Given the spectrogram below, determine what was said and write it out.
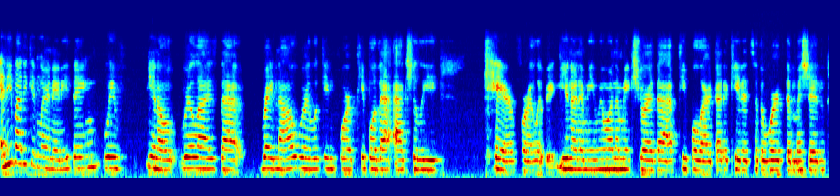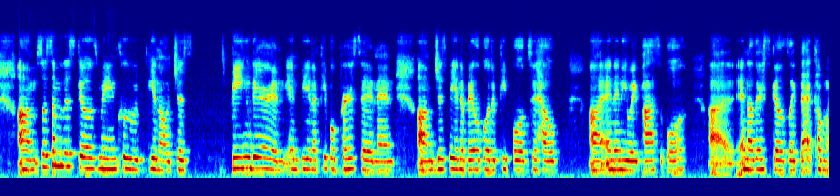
anybody can learn anything. We've you know realized that right now we're looking for people that actually care for a living. You know what I mean? We want to make sure that people are dedicated to the work, the mission. Um, so some of the skills may include, you know, just being there and, and being a people person and um, just being available to people to help uh, in any way possible uh, and other skills like that come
